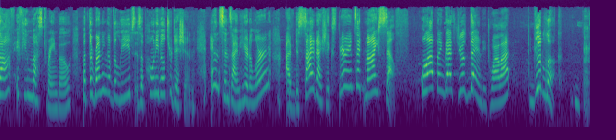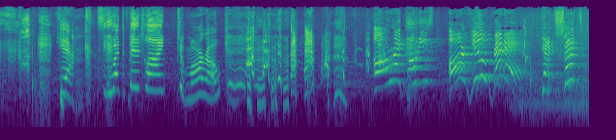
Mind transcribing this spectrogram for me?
Scoff if you must, Rainbow, but the running of the leaves is a Ponyville tradition. And since I'm here to learn, I've decided I should experience it myself. Well, I think that's just dandy, Twilight. Good luck. Yeah, see you at the finish line tomorrow. All right, ponies, are you ready? Get set!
